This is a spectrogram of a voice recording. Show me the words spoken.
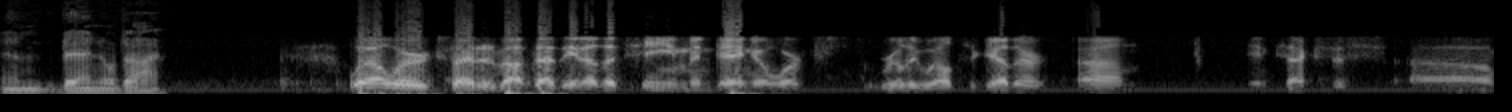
in Daniel Dye. Well, we're excited about that. You know, the team and Daniel worked really well together um, in Texas. Um,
